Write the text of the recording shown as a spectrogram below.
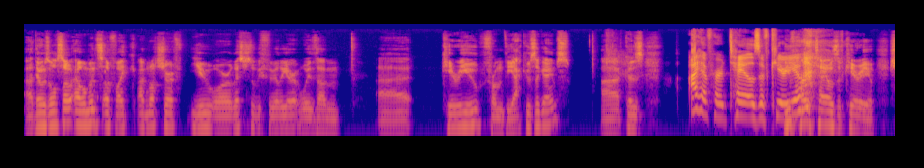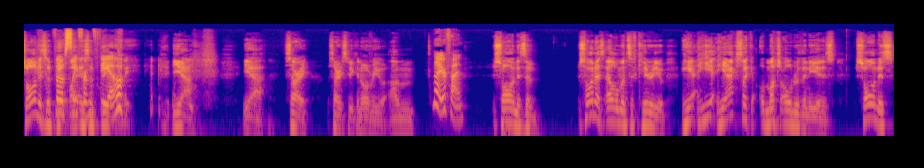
uh, there was also elements of like I'm not sure if you or listeners will be familiar with um, uh, Kiryu from the Yakuza games, because I have heard tales of Kiryu. you've heard tales of Kiryu. Sean is a bit Mostly like, is from a bit Theo. like- yeah, yeah. Sorry, sorry, speaking over you. Um, no, you're fine. Sean is a Sean has elements of Kiryu. He he he acts like much older than he is. Sean is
